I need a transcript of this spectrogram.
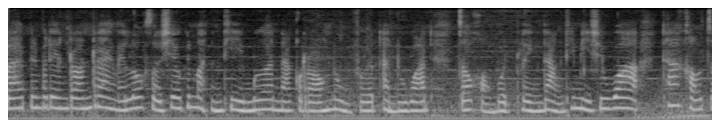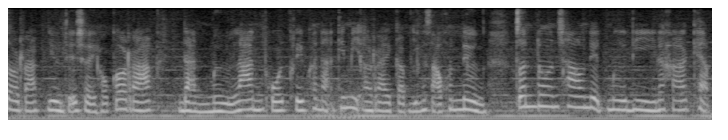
กลายเป็นประเด็นร้อนแรงในโลกโซเชียลขึ้นมาทันทีเมื่อนักร้องหนุ่มเฟิร์สอนุวัฒน์เจ้าของบทเพลงดังที่มีชื่อว่า ถ้าเขาจะรักยืนเฉยๆเขาก็รัก ดันมือลั่นโพสต์คลิปขณะที่มีอะไรกับหญิงสาวคนหนึ่ง จนโดนชาวเน็ตมือดีนะคะ แคป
